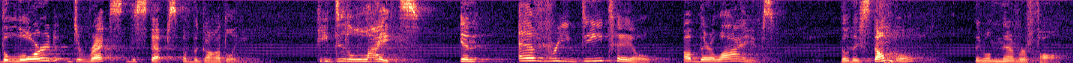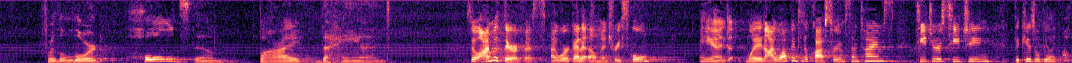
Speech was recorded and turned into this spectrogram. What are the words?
The Lord directs the steps of the godly. He delights in every detail of their lives. Though they stumble, they will never fall, for the Lord holds them by the hand. So I'm a therapist. I work at an elementary school, and when I walk into the classroom, sometimes teachers teaching, the kids will be like, "Oh,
